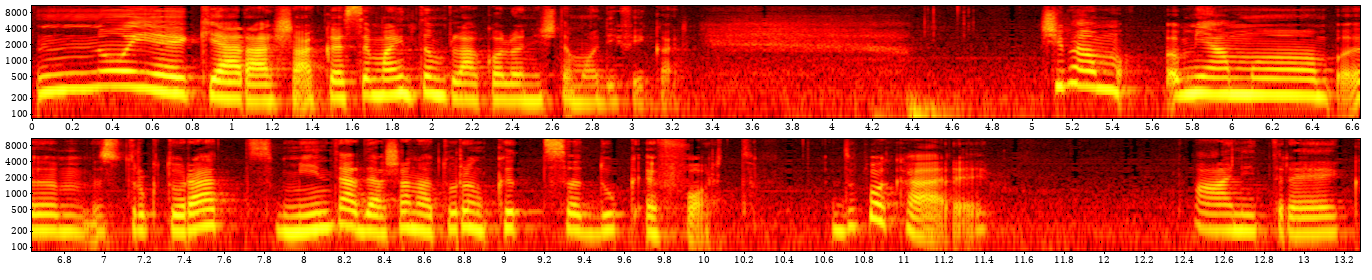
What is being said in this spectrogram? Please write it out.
nu e chiar așa, că se mai întâmplă acolo niște modificări. Și mi-am, mi-am uh, structurat mintea de așa natură încât să duc efort. După care, anii trec,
